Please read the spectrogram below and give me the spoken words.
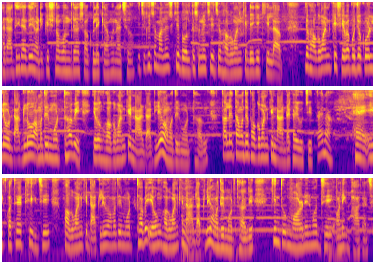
রাধে রাধে, হরে কৃষ্ণ বন্ধুরা, সকলে কেমন আছো? কিছু কিছু মানুষকে বলতে শুনেছি যে ভগবানকে ডেকে কী লাভ? যে ভগবানকে সেবা পুজো করলেও ডাকলেও আমাদের মরতে হবে এবং ভগবানকে না ডাকলেও আমাদের মরতে হবে। তাহলে তো আমাদের ভগবানকে না ডাকাই উচিত, তাই না? হ্যাঁ এই কথাটা ঠিক যে ভগবানকে ডাকলেও আমাদের মরতে হবে এবং ভগবানকে না ডাকলেও আমাদের মরতে হবে। কিন্তু মরণের মধ্যে অনেক ভাগ আছে।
